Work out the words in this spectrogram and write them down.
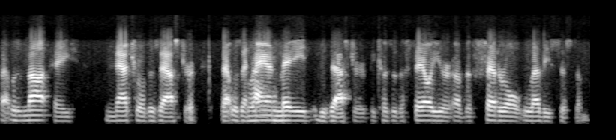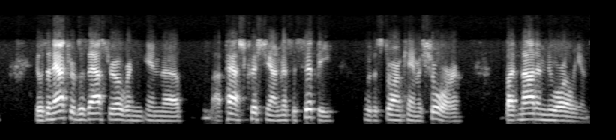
that was not a natural disaster. That was a Right. man made disaster because of the failure of the federal levee system. It was a natural disaster over in, in uh, uh, Pass Christian, Mississippi, where the storm came ashore, but not in New Orleans.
